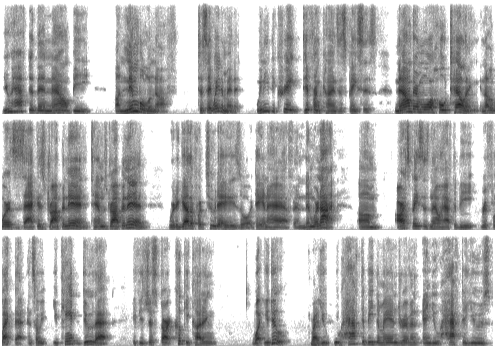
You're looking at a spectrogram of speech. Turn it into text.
you have to then now be uh, nimble enough to say, wait a minute, we need to create different kinds of spaces. Now they're more hoteling. In other words, Zack is dropping in, Tim's dropping in. We're together for two days or a day and a half, and then we're not. Um, our spaces now have to be reflect that. And so you can't do that if you just start cookie cutting what you do. Right. You you have to be demand driven and you have to use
